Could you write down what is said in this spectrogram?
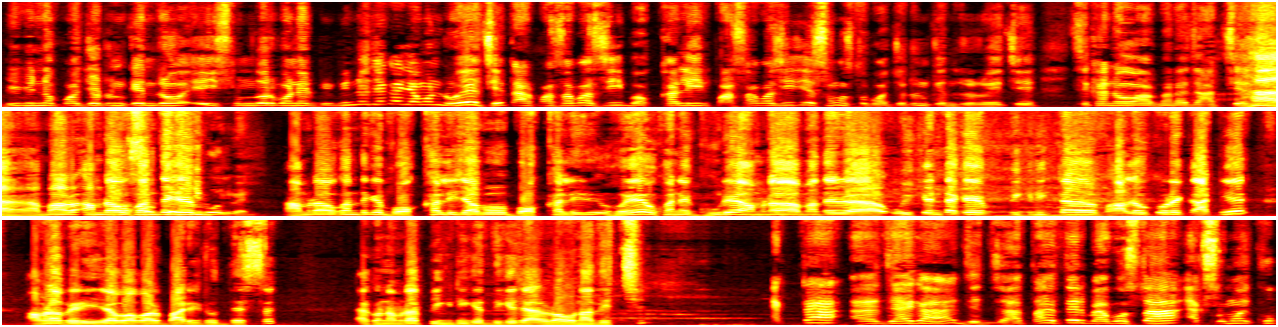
বিভিন্ন পর্যটন কেন্দ্র এই সুন্দরবনের বিভিন্ন জায়গায় যেমন রয়েছে তার পাশাপাশি বকখালির পাশাপাশি যে সমস্ত পর্যটন কেন্দ্র রয়েছে সেখানেও আপনারা যাচ্ছেন। হ্যাঁ আমার- আমরা ওখান থেকে বলবেন? আমরা ওখান থেকে বকখালি যাব। বকখালি হয়ে ওখানে ঘুরে আমরা আমাদের উইকেন্ডটাকে পিকনিকটা ভালো করে কাটিয়ে আমরা বেরিয়ে যাব আবার বাড়ির উদ্দেশ্যে। এখন আমরা পিকনিকের দিকে রওনা দিচ্ছি। একটা জায়গা যে যাতায়াতের ব্যবস্থা এক সময় খুব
